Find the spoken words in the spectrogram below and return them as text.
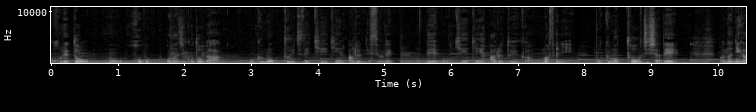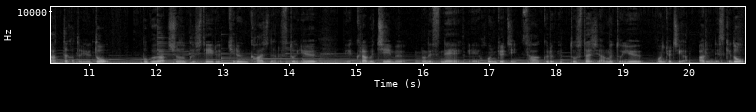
これともうほぼ同じことが僕もドイツで経験あるんですよね。でもう経験あるというかもうまさに僕も当事者で、まあ、何があったかというと僕が所属しているケルンカージナルスというクラブチームのですね本拠地サークルウッドスタジアムという本拠地があるんですけど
